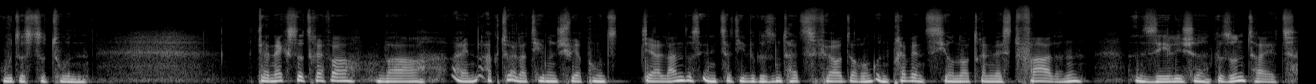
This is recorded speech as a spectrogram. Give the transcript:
Gutes zu tun. Der nächste Treffer war ein aktueller Themenschwerpunkt der Landesinitiative Gesundheitsförderung und Prävention Nordrhein-Westfalen, seelische Gesundheit.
